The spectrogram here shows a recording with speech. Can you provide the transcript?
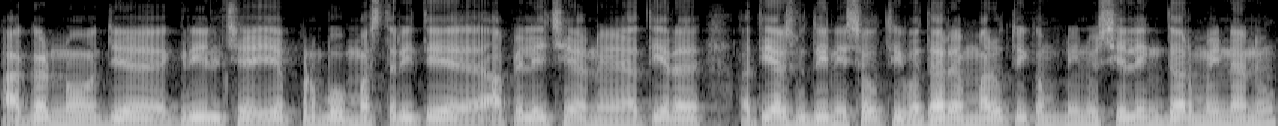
આગળનો જે ગ્રીલ છે એ પણ બહુ મસ્ત રીતે આપેલી છે અને અત્યારે, અત્યાર સુધીની સૌથી વધારે મારુતિ કંપનીનું સેલિંગ દર મહિનાનું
